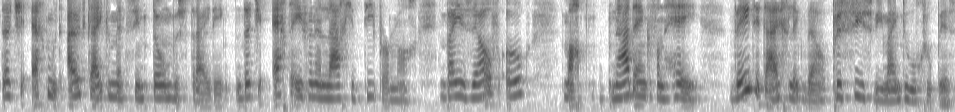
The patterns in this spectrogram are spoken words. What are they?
dat je echt moet uitkijken met symptoombestrijding. Dat je echt even een laagje dieper mag. En bij jezelf ook mag nadenken van hé, hey, Weet ik eigenlijk wel precies wie mijn doelgroep is?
